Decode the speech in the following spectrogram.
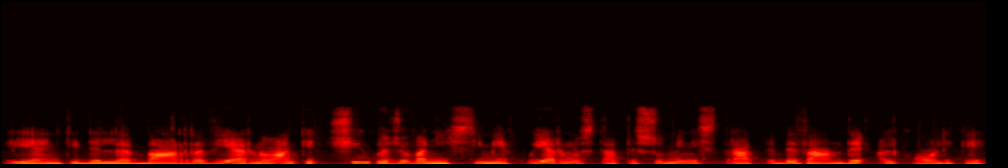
clienti del bar vi erano anche cinque giovanissimi a cui erano state somministrate bevande alcoliche.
